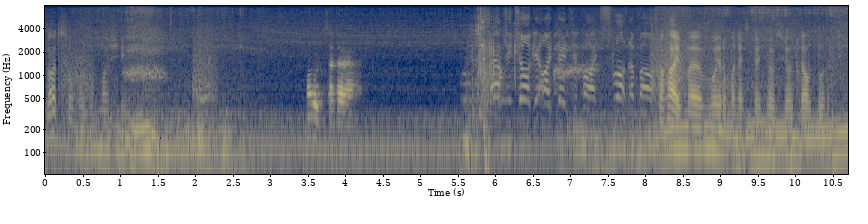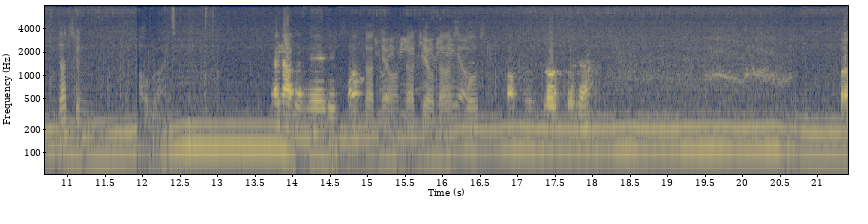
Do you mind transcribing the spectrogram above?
Luați unul numai și... Mă duc să... Bounty target identified. Slot the bar. Ba, hai, mă, voi rămâneți pe jos, eu dau tur. Dați un... All right. Nu avem de zic, Am sau? dat eu, am dat eu, da, ați fost. Am fost da. Bă,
